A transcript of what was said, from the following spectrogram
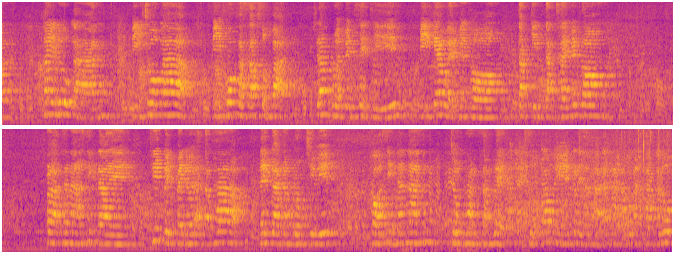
รให้ลูกหลาน มีโชคลาภมีโภคทรัพย์สมบัติร่ำรวยเป็นเศรษฐี มีแก้วแหวนเงินทอง ตักกินตักใช้ไม่พร่อง ถนาสิ่งใดที่เป็นไปโดยอัตภาพในการดำรงชีวิต ขอสิ่งนั้นๆ จงพันสำเร็จใหญ่สูง9เมตรก็เลยสถานการณ์ปฏิบัติธรรมนะลูก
